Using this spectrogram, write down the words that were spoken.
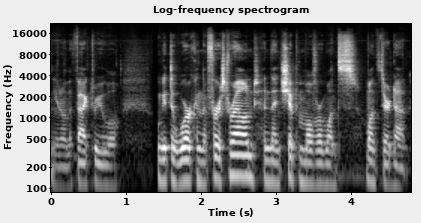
You know, the factory will will get to work in the first round and then ship them over once once they're done.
